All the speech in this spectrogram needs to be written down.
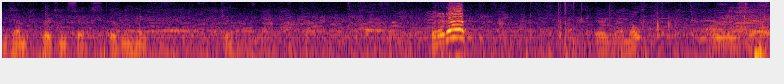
Contempt 13-6. Opening height Joe. Put it up! There we go. Nope. Holy shit. Jeez.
